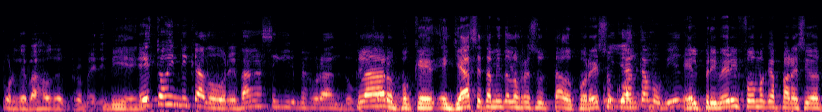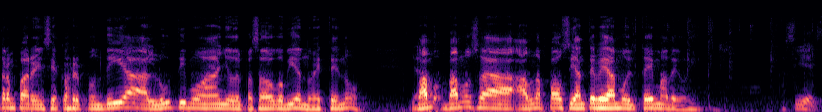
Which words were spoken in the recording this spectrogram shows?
por debajo del promedio. Bien. Estos indicadores van a seguir mejorando. Claro, porque eh, ya se están viendo los resultados. Por eso ya estamos viendo. el primer informe que apareció de transparencia correspondía al último año del pasado gobierno, este no. Vamos, vamos a, una pausa y antes veamos el tema de hoy. Así es.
